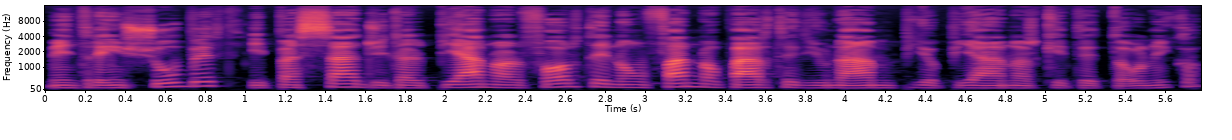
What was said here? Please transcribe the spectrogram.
mentre in Schubert i passaggi dal piano al forte non fanno parte di un ampio piano architettonico,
